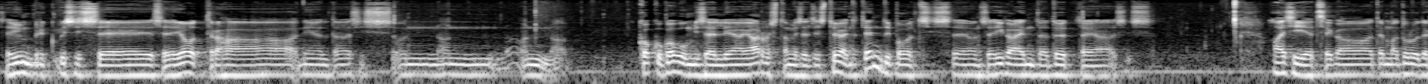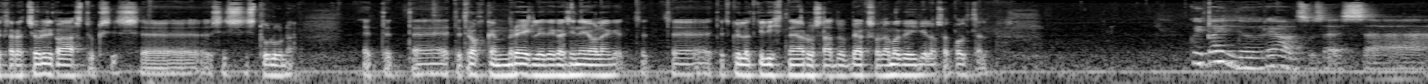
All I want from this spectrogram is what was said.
see ümbrik või siis see, see jootraha nii-öelda siis on, on, on kokkukogumisel ja, ja arvestamisel siis tööandjate endi poolt, siis on see iga enda töötaja siis asi, et see ka tema tuludeklaratsioonil kajastuks siis, siis, siis tuluna et, et, et, et rohkem reegleid ega siin ei olegi, et, et, et, et küllaltki lihtne ja arusaadav peaks olema kõigil osapooltel. kui palju reaalsuses äh,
